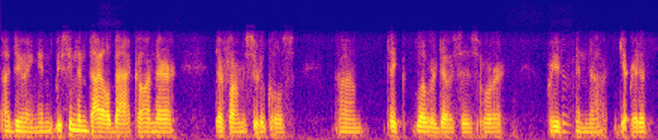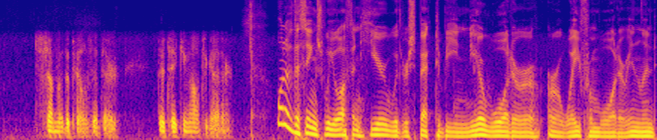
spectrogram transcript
uh, doing, and we've seen them dial back on their their pharmaceuticals, um, take lower doses or or even uh, get rid of some of the pills that they're they're taking altogether. One of the things we often hear with respect to being near water or, or away from water, inland,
